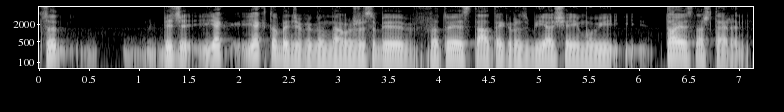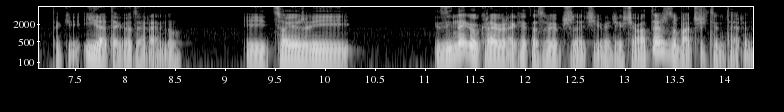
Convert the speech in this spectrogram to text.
Co, wiecie, jak, jak to będzie wyglądało, że sobie wlatuje statek, rozbija się i mówi, to jest nasz teren. Takie, ile tego terenu? I co jeżeli z innego kraju rakieta sobie przyleci i będzie chciała też zobaczyć ten teren?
